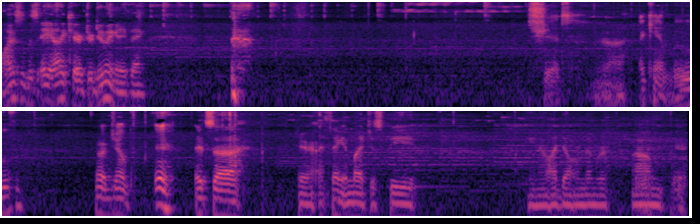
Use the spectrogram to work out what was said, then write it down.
why isn't this AI character doing anything? I can't move. Or jump. Eh. It's uh, here. I think it might just be. You know, I don't remember. Um. Here.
